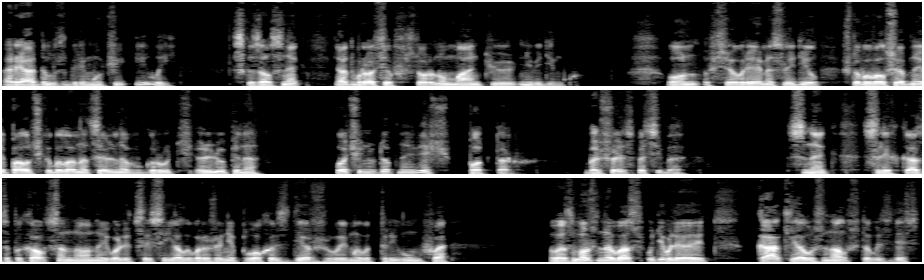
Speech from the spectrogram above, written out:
рядом с гремучей ивой, — сказал Снег, отбросив в сторону мантию-невидимку. Он все время следил, чтобы волшебная палочка была нацелена в грудь Люпина. — Очень удобная вещь, Поттер. Большое спасибо. Снег слегка запыхался, но на его лице сияло выражение плохо сдерживаемого триумфа. — Возможно, вас удивляет, как я узнал, что вы здесь.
